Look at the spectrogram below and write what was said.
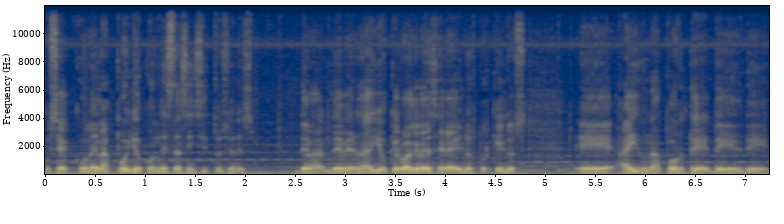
o sea, con el apoyo con estas instituciones, de, verdad yo quiero agradecer a ellos porque ellos, eh, hay un aporte de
